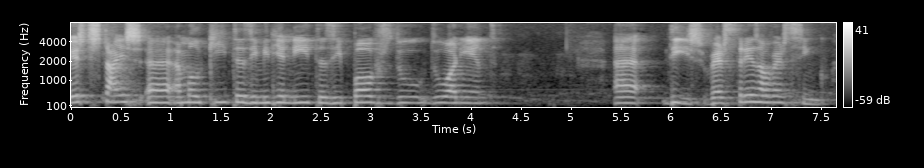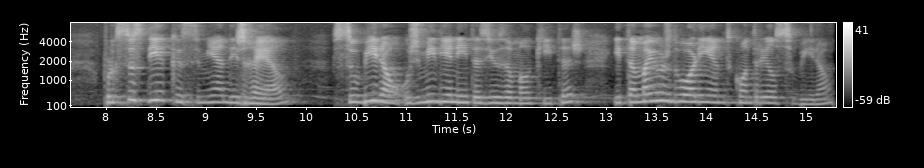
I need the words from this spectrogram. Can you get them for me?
Estes tais uh, Amalequitas e Midianitas e povos do, do Oriente uh, diz, verso 3 ao verso 5: Porque sucedia que, semeando Israel, subiram os midianitas e os amalequitas, e também os do Oriente contra eles subiram,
